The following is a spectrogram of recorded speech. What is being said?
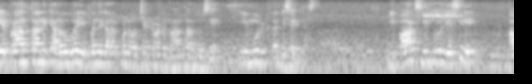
ఏ ప్రాంతానికి అనువుగా ఇబ్బంది కలగకుండా వచ్చేటువంటి ప్రాంతాలు చూసి ఈ మూడిట్లో డిసైడ్ చేస్తాం. ఈ పార్క్స్ ఇంప్రూవ్ చేసి ఆ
